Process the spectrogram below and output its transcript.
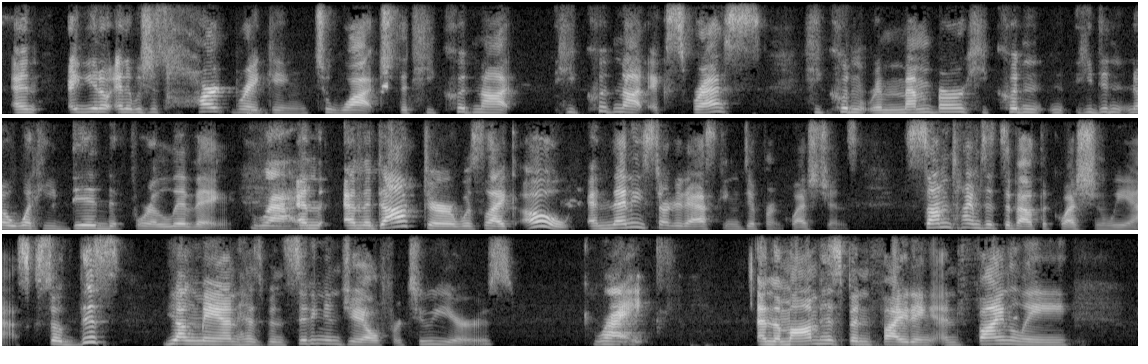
and, and you know and it was just heartbreaking to watch that he could not he could not express he couldn't remember he couldn't he didn't know what he did for a living right. and and the doctor was like oh and then he started asking different questions sometimes it's about the question we ask so this young man has been sitting in jail for two years right. and the mom has been fighting and finally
